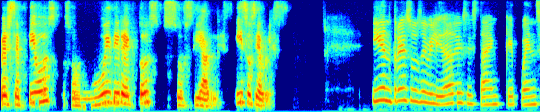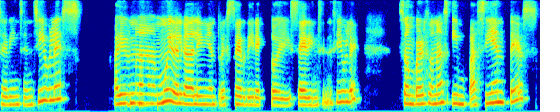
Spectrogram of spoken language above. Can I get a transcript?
perceptivos, son muy directos, sociables y sociables. Y entre sus debilidades está en que pueden ser insensibles. Hay una muy delgada línea entre ser directo y ser insensible. Son personas impacientes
